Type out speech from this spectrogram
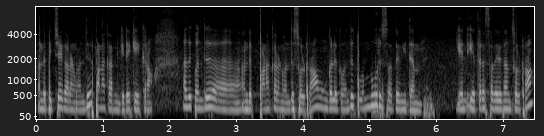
அந்த பிச்சைக்காரன் வந்து பணக்காரன் கிட்டே கேட்குறான் அதுக்கு வந்து அந்த பணக்காரன் வந்து சொல்கிறான் உங்களுக்கு வந்து தொண்ணூறு சதவீதம் என் எத்தனை சதவீதம் சொல்கிறான்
